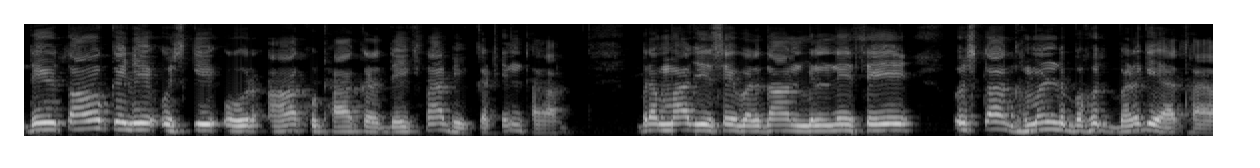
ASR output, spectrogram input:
देवताओं के लिए उसकी ओर आँख उठाकर देखना भी कठिन था। ब्रह्मा जी से वरदान मिलने से उसका घमंड बहुत बढ़ गया था।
